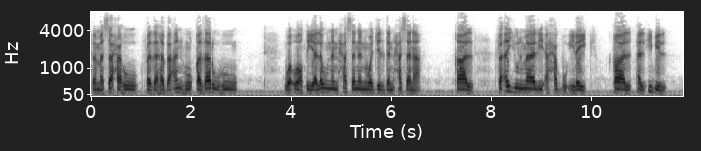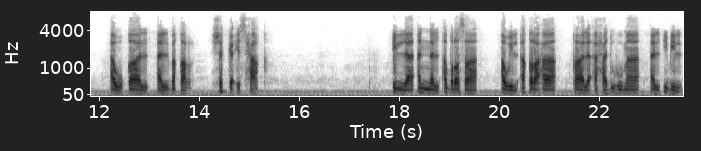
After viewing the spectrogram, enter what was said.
فمسحه فذهب عنه قذره وأعطي لونا حسنا وجلدا حسنا. قال فأي المال أحب إليك؟ قال الإبل. أو قال البقر. شك إسحاق. إلا أن الأبرص أو الأقرع قال أحدهما الإبل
